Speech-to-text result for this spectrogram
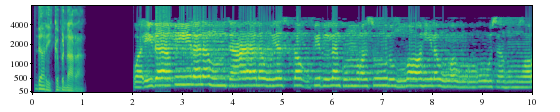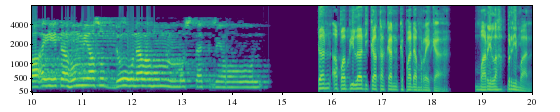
dari kebenaran? وإذا قيل لهم تعالوا يستغفر لكم رسول الله لووا رؤوسهم ورأيتهم يصدون وهم مستكبرون Dan apabila dikatakan kepada mereka, Marilah beriman,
